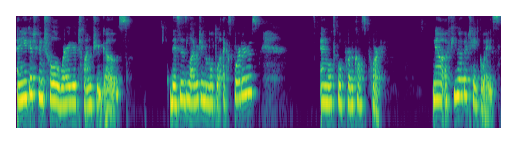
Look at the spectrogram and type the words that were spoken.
And you get to control where your telemetry goes. This is leveraging the multiple exporters and multiple protocol support. Now, a few other takeaways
